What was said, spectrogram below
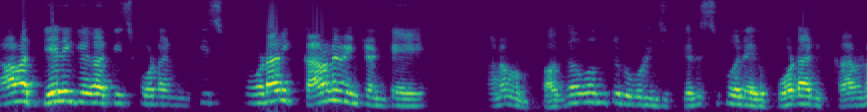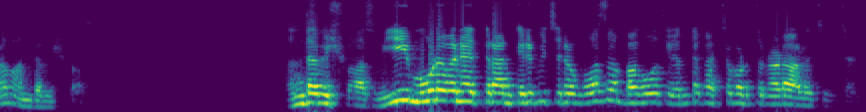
చాలా తేలికగా తీసుకోవడానికి తీసుకోవడానికి కారణం ఏంటంటే మనం భగవంతుడి గురించి తెలుసుకోలేకపోవడానికి కారణం అంధవిశ్వాసం. అంధవిశ్వాసం. ఈ మూడవ నేత్రాన్ని తెరిపించడం కోసం భగవతి ఎంత కష్టపడుతున్నాడో ఆలోచించండి.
